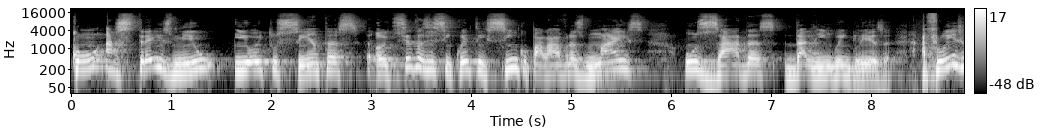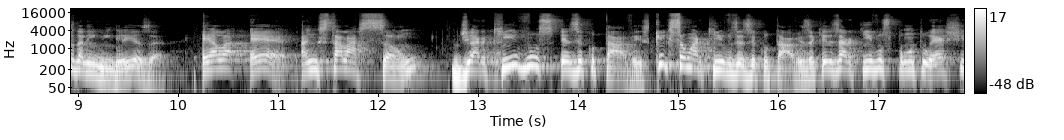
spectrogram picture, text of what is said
com as 3.855 palavras mais usadas da língua inglesa. A fluência da língua inglesa, ela é a instalação de arquivos executáveis. O que, que, são arquivos executáveis? Aqueles arquivos .exe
